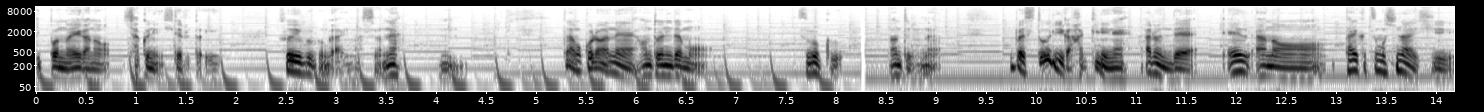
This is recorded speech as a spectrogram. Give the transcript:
一本の映画の尺にしてるという、そういう部分がありますよね。うん。ただこれはね、本当にでも、すごく、なんていうのね、やっぱりストーリーがはっきりね、あるんで、え、あの退屈もしないし、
